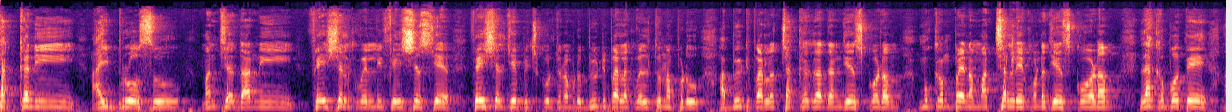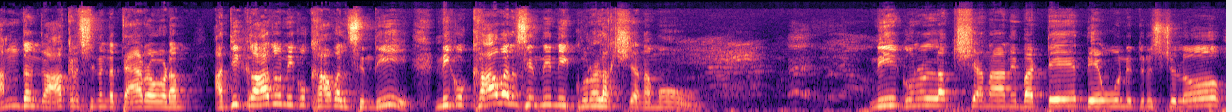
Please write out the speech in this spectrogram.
చక్కని ఐబ్రోస్ మంచిగా దాన్ని ఫేషియల్కి వెళ్ళి ఫేషియల్ చే ఫేషియల్ చేయించుకుంటున్నప్పుడు బ్యూటీ పార్లర్కి వెళ్తున్నప్పుడు ఆ బ్యూటీ పార్లర్ చక్కగా దాన్ని చేసుకోవడం ముఖం పైన మచ్చలు లేకుండా చేసుకోవడం లేకపోతే అందంగా ఆకర్షణీయంగా తయారవడం అది కాదు నీకు కావలసింది. నీకు కావలసింది నీ గుణలక్షణము. నీ గుణలక్షణాన్ని బట్టే దేవుని దృష్టిలో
